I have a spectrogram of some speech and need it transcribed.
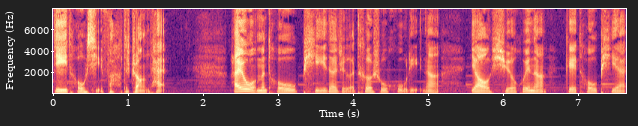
低头洗发的状态。还有我们头皮的这个特殊护理呢，要学会呢给头皮啊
